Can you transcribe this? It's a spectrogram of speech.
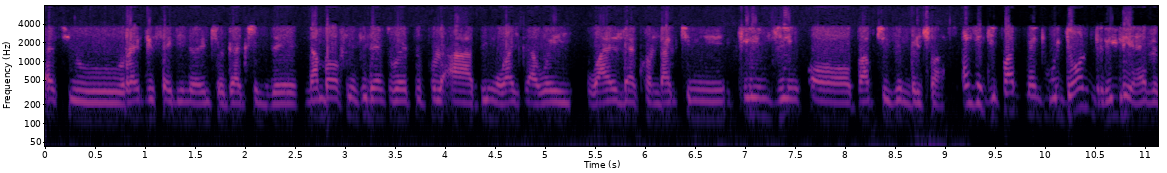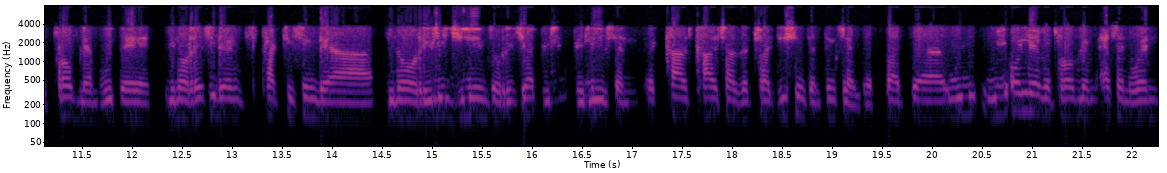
as you rightly said in your introduction, the number of incidents where people are being wiped away while they're conducting cleansing or baptism rituals. As a department, we don't really have a problem with the, you know, residents practicing their, you know, religions or religious beliefs and uh, cultures and traditions and things like that. But uh, we, we only have a problem as and when,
